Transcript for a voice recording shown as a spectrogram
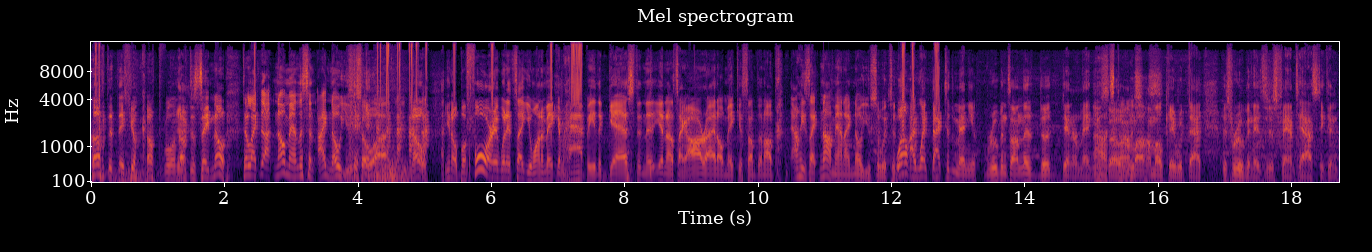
love that they feel comfortable enough Yeah. to say no. They're like, "Uh, no, man, listen, I know you, so uh, no. You know, before when it's like you want to make him happy, the guest, and the, you know, it's like, all right, I'll make you something else. Now he's like, no, man, I know you, so it's a. Well, I went back to the menu. Reuben's on the, the dinner menu, it's so I'm, uh. I'm okay with that. This Reuben is just fantastic, and,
